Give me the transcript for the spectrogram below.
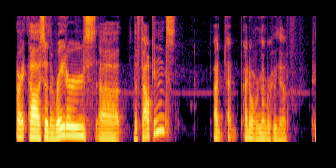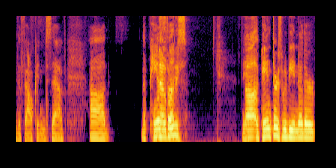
All right. Uh, so the Raiders, uh, the Falcons. I, I I don't remember who the who the Falcons have. Uh, the Panthers. Yeah, Uh, the Panthers would be another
